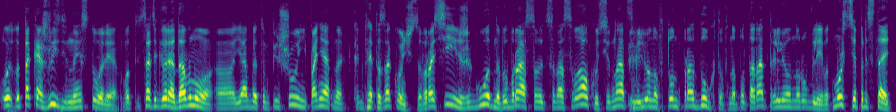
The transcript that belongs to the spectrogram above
вот такая жизненная история. Вот, кстати говоря, давно я об этом пишу, и непонятно, когда это закончится. В России ежегодно выбрасывается на свалку 17 миллионов тонн продуктов на полтора триллиона рублей. Вот можете себе представить,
